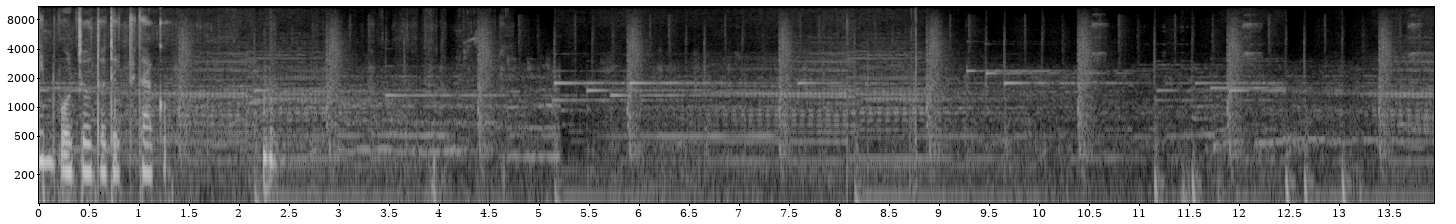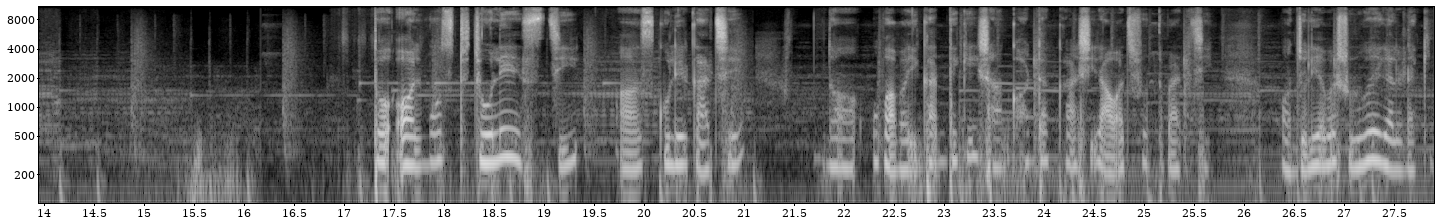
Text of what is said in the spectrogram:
এন্ড পর্যন্ত দেখতে থাকো। তো অলমোস্ট চলে এসেছি স্কুলের কাছে। ও বাবা, এখান থেকেই শাঁখ ঘণ্টা কাশির আওয়াজ শুনতে পাচ্ছি। অঞ্জলি আবার শুরু হয়ে গেল নাকি?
